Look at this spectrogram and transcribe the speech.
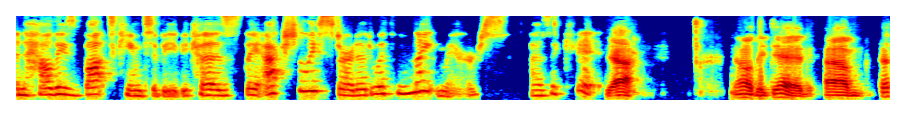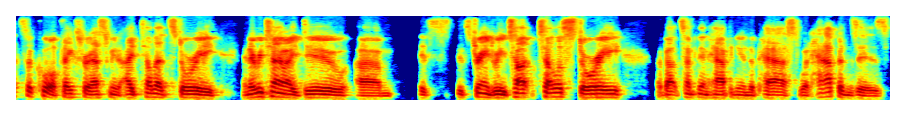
and how these bots came to be because they actually started with nightmares as a kid. Yeah. No, they did. Um, that's so cool. Thanks for asking me. I tell that story, and every time I do, um, it's it's strange when you t- tell a story about something happening in the past. What happens is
